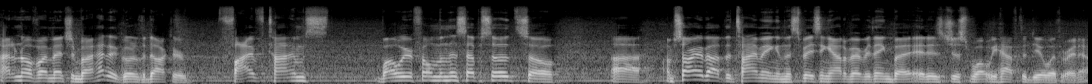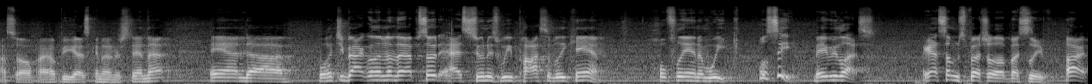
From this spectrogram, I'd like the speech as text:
I don't know if I mentioned, but I had to go to the doctor five times while we were filming this episode, so uh, I'm sorry about the timing and the spacing out of everything, but it is just what we have to deal with right now. So I hope you guys can understand that. And uh, we'll hit you back with another episode as soon as we possibly can hopefully in a week. We'll see, maybe less. I got something special up my sleeve. All right,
